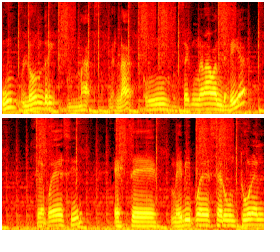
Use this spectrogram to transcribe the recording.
un laundry mat, ¿verdad? Un, no sé, una lavandería, se le puede decir. Este, maybe puede ser un túnel,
